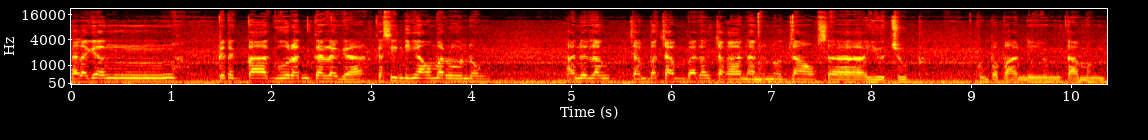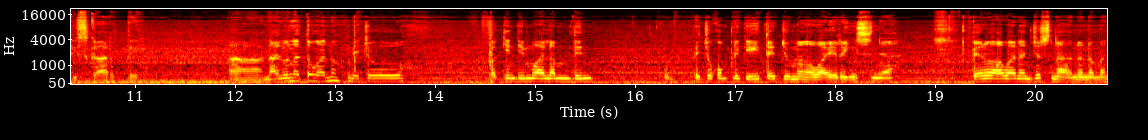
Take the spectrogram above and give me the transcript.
Talagang pinagpaguran talaga kasi hindi nga ako marunong. Ano lang, tsamba-tsamba lang tsaka nanonood lang ako sa YouTube kung paano yung tamang diskarte. Ah, lalo na tong ano, medyo pag hindi mo alam din medyo complicated yung mga wirings niya. Pero awa ng Diyos na ano naman.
